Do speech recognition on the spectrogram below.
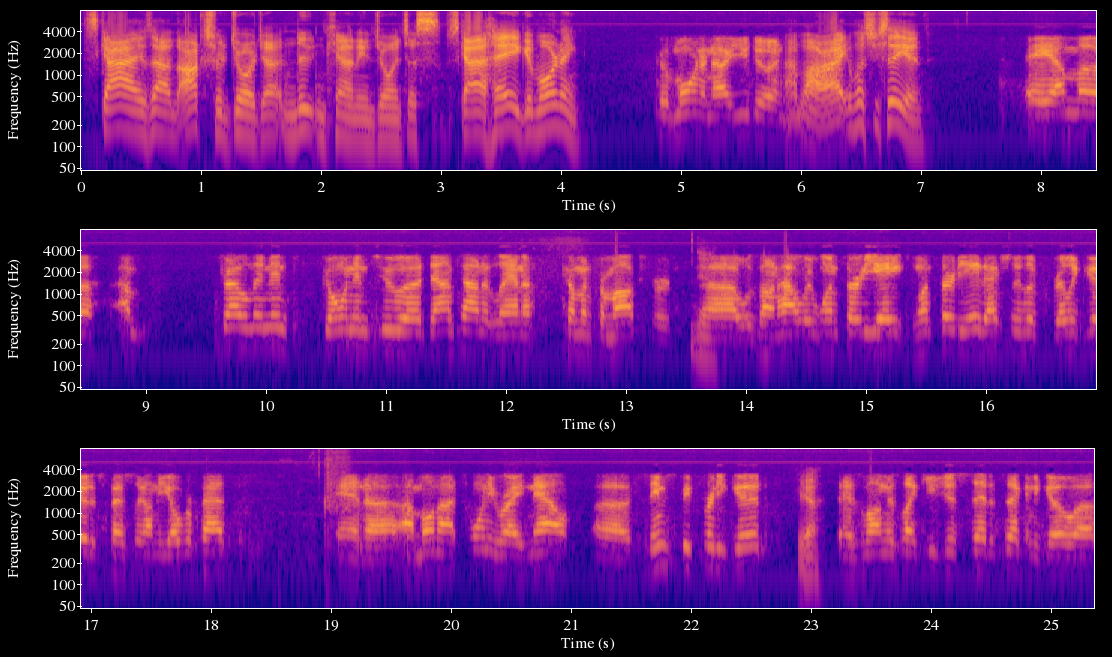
Sky is out in Oxford, Georgia, out in Newton County, and joins us. Sky, hey, good morning. Good morning. How are you doing? I'm all right. What's you seeing? Hey, I'm uh, I'm traveling in, going into uh, downtown Atlanta, coming from Oxford. Yeah. Uh, was on Highway 138. 138 actually looked really good, especially on the overpasses. And uh, I'm on I-20 right now. Uh, seems to be pretty good, Yeah. as long as, like you just said a second ago, uh,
